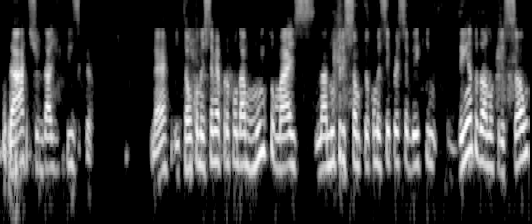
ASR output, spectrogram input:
da atividade física. né? Então comecei a me aprofundar muito mais na nutrição, porque eu comecei a perceber que dentro da nutrição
